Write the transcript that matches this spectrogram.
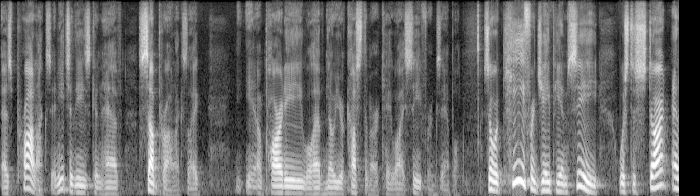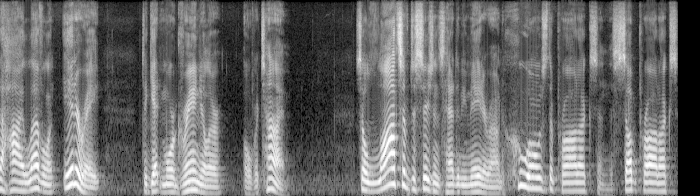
as products. And each of these can have sub-products like, you know, party will have know your customer, KYC, for example. So a key for JPMC was to start at a high level and iterate to get more granular over time. So lots of decisions had to be made around who owns the products and the sub-products.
